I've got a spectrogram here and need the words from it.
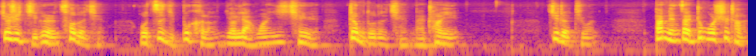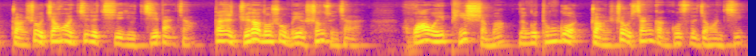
就是几个人凑的钱。我自己不可能有两万一千元这么多的钱来创业。记者提问：当年在中国市场转售交换机的企业有几百家，但是绝大多数没有生存下来。华为凭什么能够通过转售香港公司的交换机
